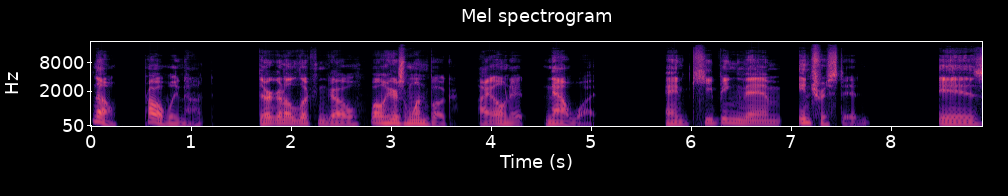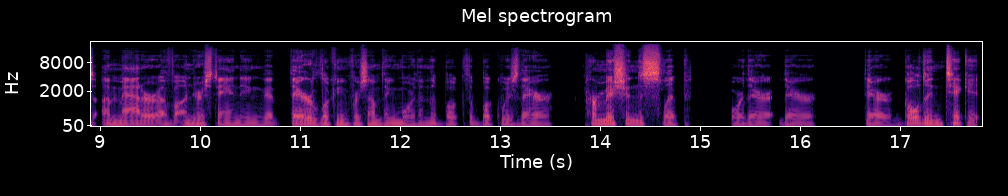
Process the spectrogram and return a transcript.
No, probably not. They're going to look and go, well, here's one book. I own it. Now what? And keeping them interested is a matter of understanding that they're looking for something more than the book. The book was their permission slip or their their their golden ticket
